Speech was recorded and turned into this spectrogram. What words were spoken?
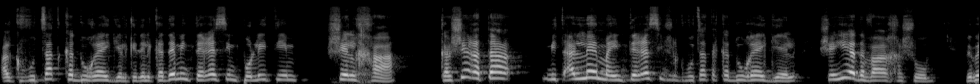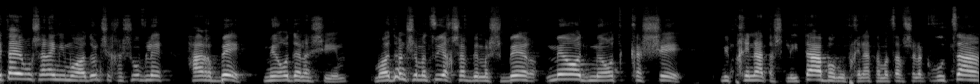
על קבוצת כדורגל כדי לקדם אינטרסים פוליטיים שלך, כאשר אתה מתעלם מהאינטרסים של קבוצת הכדורגל, שהיא הדבר החשוב, ובית"ר ירושלים היא מועדון שחשוב להרבה מאוד אנשים, מועדון שמצוי עכשיו במשבר מאוד מאוד קשה מבחינת השליטה בו, מבחינת המצב של הקבוצה,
